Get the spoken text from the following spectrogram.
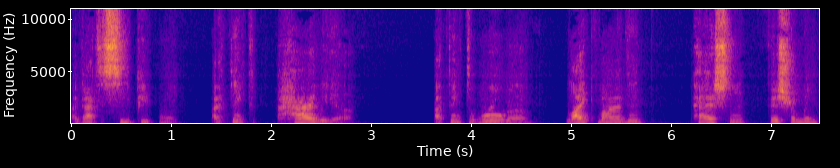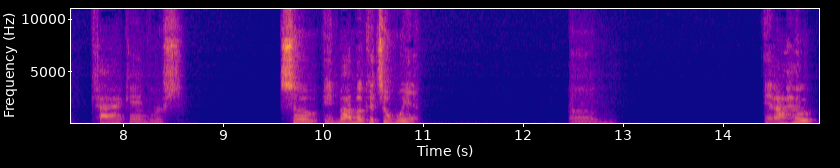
I got to see people I think highly of. I think the world of. Like minded, passionate fishermen, kayak anglers. So in my book, it's a win. Um, and I hope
